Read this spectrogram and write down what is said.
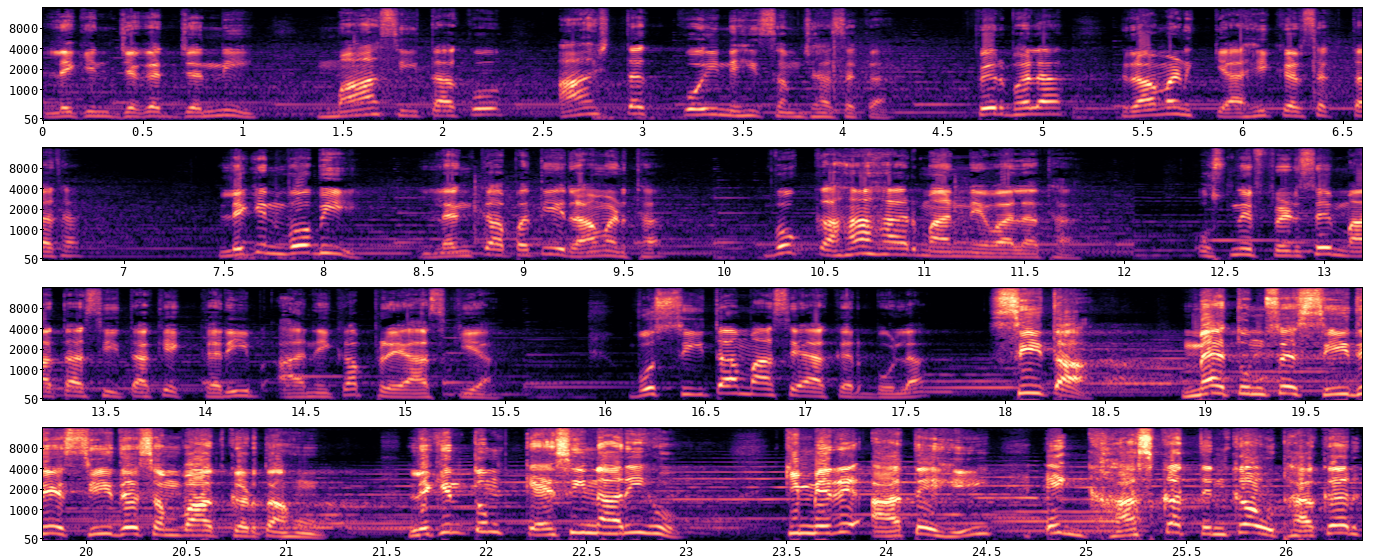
लेकिन जगत जननी माँ सीता को आज तक कोई नहीं समझा सका। फिर भला रावण क्या ही कर सकता था? लेकिन वो भी लंकापति रावण था। वो कहाँ हार मानने वाला था? उसने फिर से माता सीता के करीब आने का प्रयास किया। वो सीता माँ से आकर बोला, सीता, मैं तुमसे सीधे सीधे संवाद करता हूँ। लेकिन तुम कैसी नारी हो कि मेरे आते ही एक घास का तिनका उठाकर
